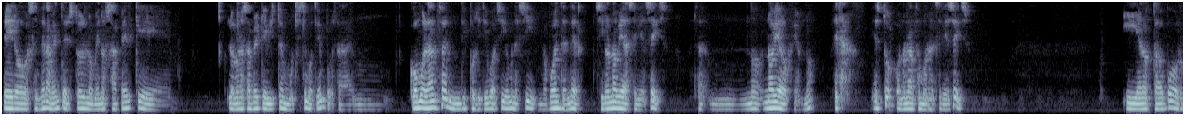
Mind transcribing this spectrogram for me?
Pero sinceramente, esto es lo menos Apple que. Lo menos Apple que he visto en muchísimo tiempo. O sea, ¿Cómo lanzan un dispositivo así? Hombre, sí, lo puedo entender. Si no, no había Serie 6. O sea, no, no había opción, ¿no? Era esto o no lanzamos el Serie 6. Y han optado por,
